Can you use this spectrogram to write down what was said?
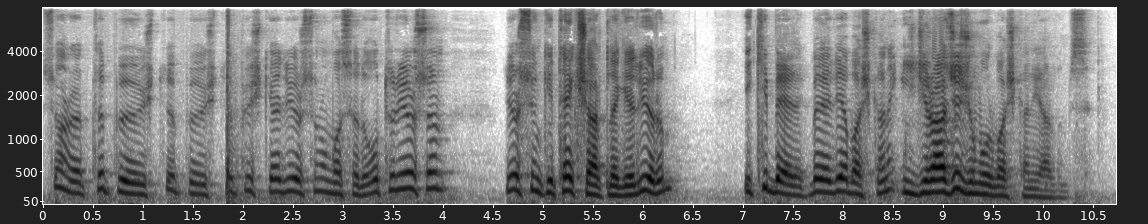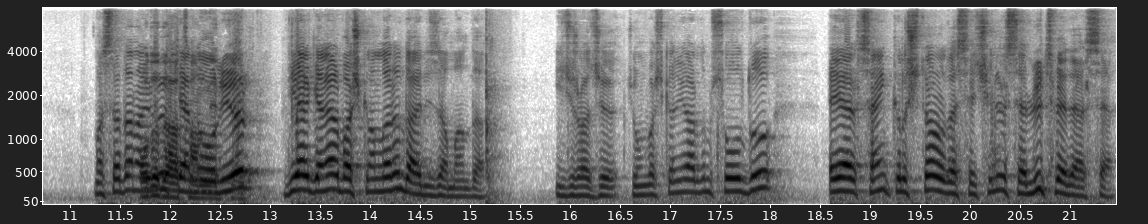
Sonra tıpış tıpış tıpış geliyorsun o masada oturuyorsun. Diyorsun ki tek şartla geliyorum. İki beylik belediye başkanı icracı cumhurbaşkanı yardımcısı. Masadan ayrılırken ne oluyor? Diğer genel başkanların da aynı zamanda icracı cumhurbaşkanı yardımcısı olduğu eğer Sayın Kılıçdaroğlu da seçilirse lütfederse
